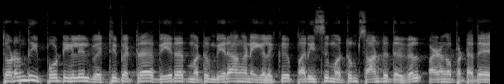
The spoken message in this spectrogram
தொடர்ந்து இப்போட்டிகளில் வெற்றி பெற்ற வீரர் மற்றும் வீராங்கனைகளுக்கு பரிசு மற்றும் சான்றிதழ்கள் வழங்கப்பட்டது.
